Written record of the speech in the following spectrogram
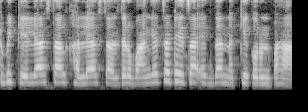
तुम्ही केले असताल खाल्ले असताल तर वांग्याचा ठेचा एकदा नक्की करून पहा.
